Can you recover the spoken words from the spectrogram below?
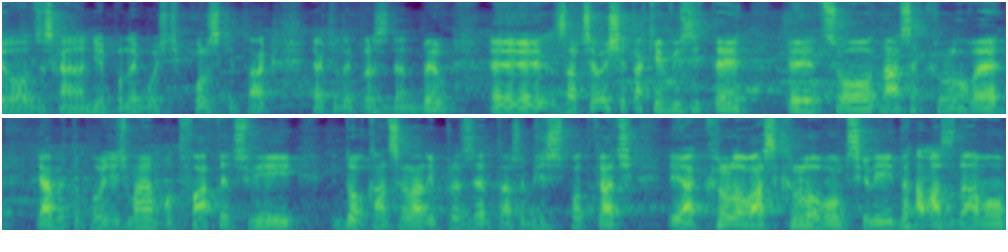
e, odzyskania niepodległości Polski, tak? Jak tutaj prezydent był. E, Zaczęły się takie wizyty, e, co nasze królowe, jakby to powiedzieć, mają otwarte drzwi do kancelarii prezydenta, żeby się spotkać jak królowa z królową, czyli dama z damą,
